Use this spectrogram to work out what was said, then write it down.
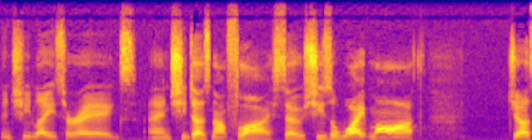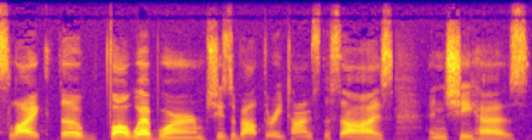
then she lays her eggs and she does not fly. So she's a white moth, just like the fall webworm. She's about three times the size and she has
